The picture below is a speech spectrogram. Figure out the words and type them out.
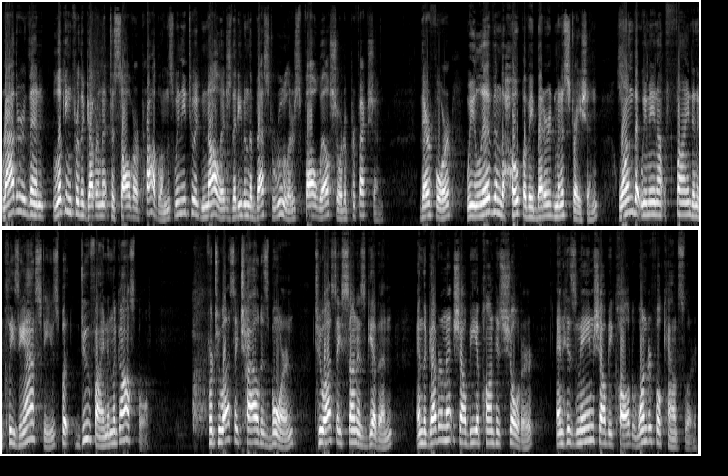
rather than looking for the government to solve our problems, we need to acknowledge that even the best rulers fall well short of perfection. Therefore, we live in the hope of a better administration, one that we may not find in Ecclesiastes, but do find in the gospel. For to us a child is born, to us a son is given, and the government shall be upon his shoulder, and his name shall be called Wonderful Counselor,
